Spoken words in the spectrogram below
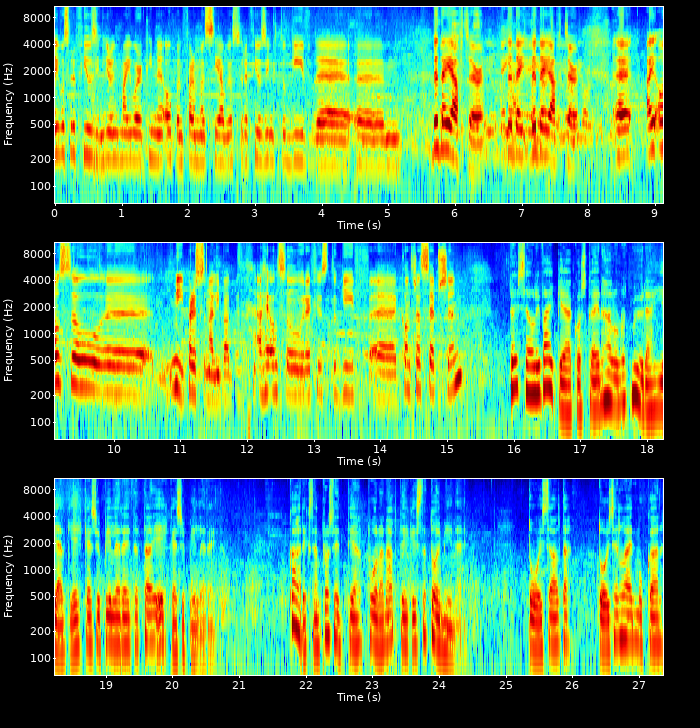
I was refusing during my work in the open pharmacy. I was refusing to give the um, the day after, the day the day after. Uh, I also uh, me personally, but I also refused to give uh, contraception. Töissä oli vaikeaa, koska en halunnut myydä jälkiehkäisypillereitä tai ehkäisypillereitä. 8 prosenttia Puolan apteekista toimii näin. Toisaalta toisen lain mukaan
